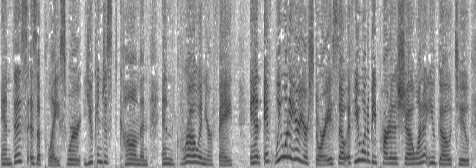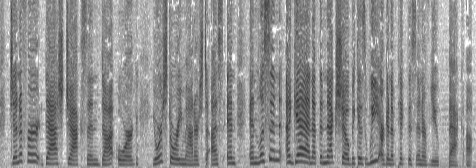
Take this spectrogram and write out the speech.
and this is a place where you can just come and, and grow in your faith. And if we want to hear your story, so if you want to be part of the show, why don't you go to jennifer-jackson.org. Your story matters to us. And, and listen again at the next show because we are going to pick this interview back up.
